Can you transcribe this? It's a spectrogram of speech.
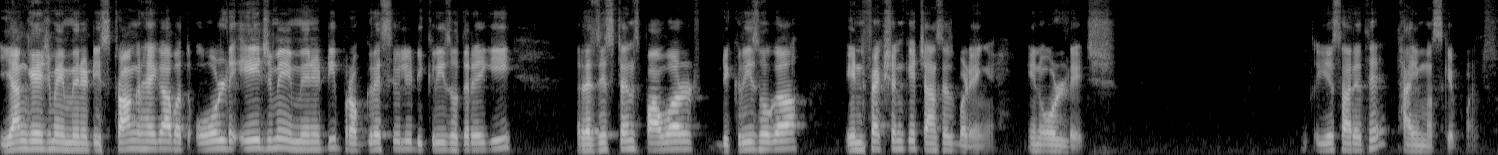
young age में इम्यूनिटी स्ट्रांग रहेगा बट ओल्ड एज में इम्यूनिटी प्रोग्रेसिवली डिक्रीज होती रहेगी। रेजिस्टेंस पावर डिक्रीज होगा इन्फेक्शन के चांसेस बढ़ेंगे इन ओल्ड एज तो ये सारे थे थाइमस के पॉइंट्स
